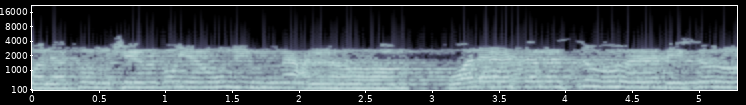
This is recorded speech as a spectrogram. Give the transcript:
ولكم شرب يوم معلوم. ولا تمسوها بسوء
